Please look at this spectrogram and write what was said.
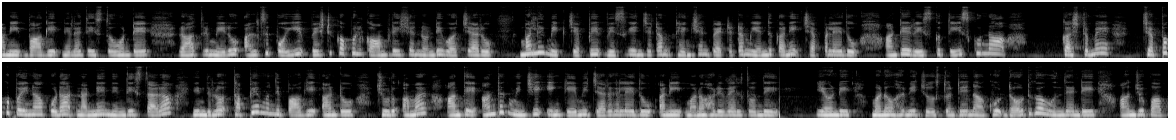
అని బాగి నిలదీస్తూ ఉంటే రాత్రి మీరు అలసిపోయి బెస్ట్ కపుల్ కాంపిటీషన్ నుండి వచ్చారు. మళ్ళీ మీకు చెప్పి విసిగించటం టెన్షన్ పెట్టడం ఎందుకని చెప్పలేదు. అంటే రిస్క్ తీసుకున్న కష్టమే చెప్పకపోయినా కూడా నన్నే నిందిస్తారా? ఇందులో తప్పేముంది పాగి? అంటూ చూడు అమర్ అంతే అంతకు మించి ఇంకేమీ జరగలేదు అని మనోహరి వెళ్తుంది. ఏమండి మనోహర్ని చూస్తుంటే నాకు డౌట్గా ఉందండి. అంజు పాప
